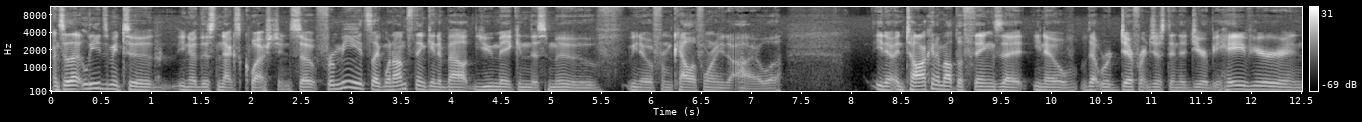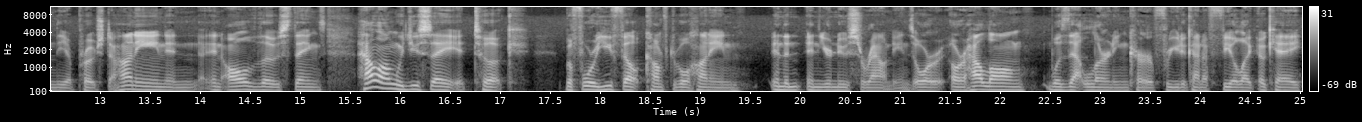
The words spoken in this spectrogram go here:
And so that leads me to, you know, this next question. So for me, it's like when I'm thinking about you making this move, you know, from California to Iowa, you know, and talking about the things that, you know, that were different just in the deer behavior and the approach to hunting and, and all of those things, how long would you say it took before you felt comfortable hunting in the in your new surroundings or or how long was that learning curve for you to kind of feel like okay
